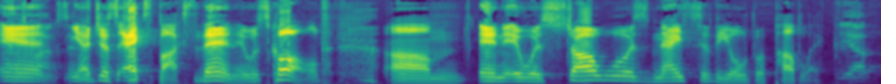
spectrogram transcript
and Xbox, yeah, just Xbox. Then it was called, um, and it was Star Wars: Knights of the Old Republic, Yep.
